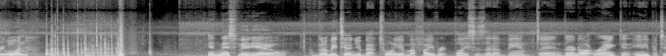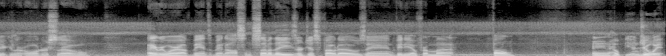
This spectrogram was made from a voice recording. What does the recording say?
Everyone. In this video, I'm going to be telling you about 20 of my favorite places that I've been. And they're not ranked in any particular order, so everywhere I've been has been awesome. Some of these are just photos and video from my phone. And I hope you enjoy it.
